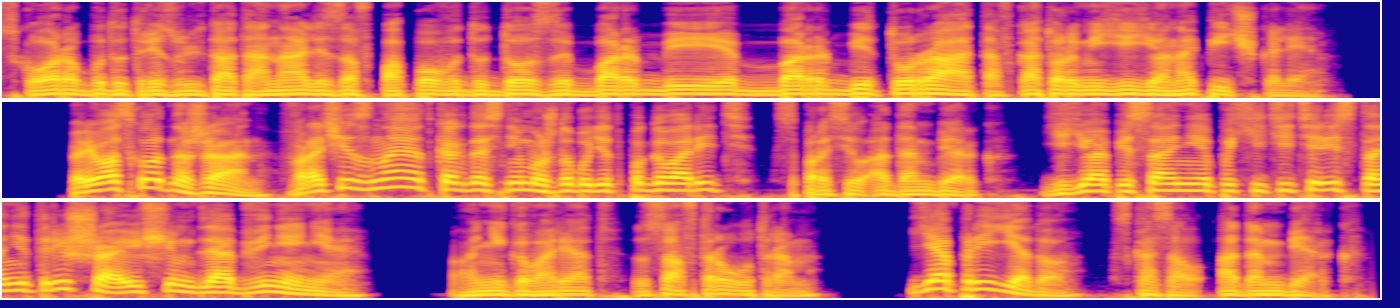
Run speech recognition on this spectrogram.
«Скоро будут результаты анализов по поводу дозы барби... барбитуратов, которыми ее напичкали». «Превосходно, Жан! Врачи знают, когда с ним можно будет поговорить?» — спросил Адамберг. «Ее описание похитителей станет решающим для обвинения». «Они говорят, завтра утром». «Я приеду», — сказал Адамберг.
